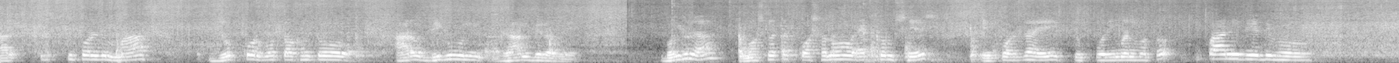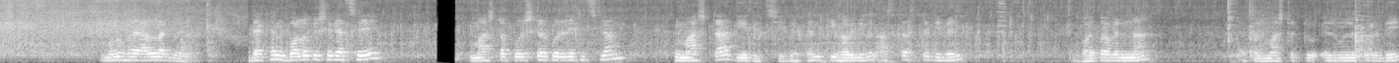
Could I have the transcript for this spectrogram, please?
আর একটু পরে যে মাছ যোগ করব, তখন তো আরও দ্বিগুণ ঘ্রাণ বেরোবে। বন্ধুরা, মশলাটা কষানো একদম শেষ। এই পর্যায়ে একটু পরিমাণ মতো পানি দিয়ে দিব। মনে হয় আর লাগবে না। দেখেন, বলক এসে গেছে। মাছটা পরিষ্কার করে রেখেছিলাম। মাছটা দিয়ে দিচ্ছি। দেখেন, কীভাবে দিবেন? আস্তে আস্তে দিবেন। ভয় পাবেন না। এখন মাছটা একটু এলোমেলো করে দিই।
